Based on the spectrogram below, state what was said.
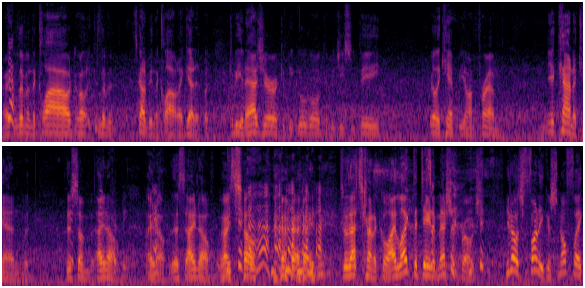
right? Yeah. It can live in the cloud, well, it can live in it's got to be in the cloud, I get it, but it could be in Azure, it could be Google, it could be GCP, really can't be on-prem. It kind of can with there's some, it, I know, I yeah. know, this, I know, right, so, so that's kind of cool. I like the data mesh approach. You know, it's funny, because Snowflake,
